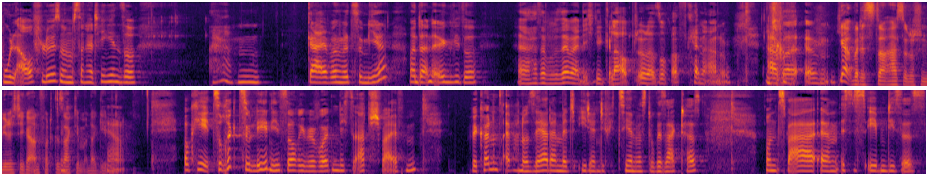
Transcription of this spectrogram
cool auflösen. Man muss dann halt hingehen, so, ah, hm, geil, wollen wir zu mir? Und dann irgendwie so, ja, hast du wohl selber nicht geglaubt oder sowas, keine Ahnung. Aber, ähm, Ja, aber das, da hast du doch schon die richtige Antwort gesagt, die man da geben ja. Okay, zurück zu Leni. Sorry, wir wollten nicht so abschweifen. Wir können uns einfach nur sehr damit identifizieren, was du gesagt hast. Und zwar ähm, ist es eben dieses,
